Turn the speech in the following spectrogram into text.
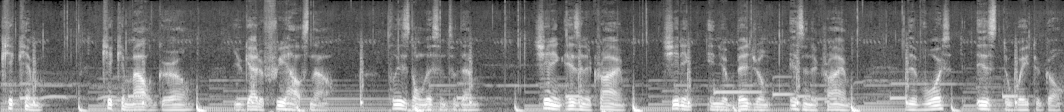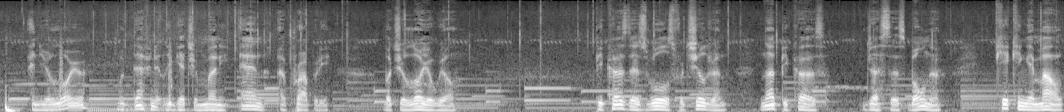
Kick him. Kick him out, girl. You got a free house now. Please don't listen to them. Cheating isn't a crime. Cheating in your bedroom isn't a crime. Divorce is the way to go. And your lawyer will definitely get your money and a property, but your lawyer will. Because there's rules for children, not because, Justice Boner, kicking him out,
